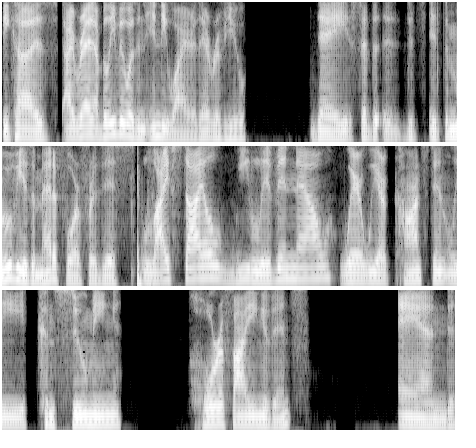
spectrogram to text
because I read, I believe it was an IndieWire, their review. They said that uh, it's, it, the movie is a metaphor for this lifestyle we live in now, where we are constantly consuming horrifying events and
